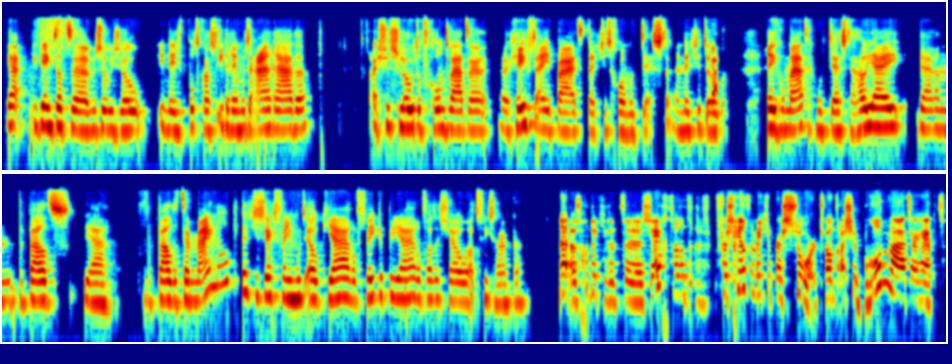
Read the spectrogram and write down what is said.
Ja, ik denk dat we sowieso in deze podcast iedereen moeten aanraden. Als je sloot of grondwater geeft aan je paard, dat je het gewoon moet testen. En dat je het ja. ook regelmatig moet testen. Hou jij daar een bepaald, ja, bepaalde termijn op? Dat je zegt van je moet elk jaar of twee keer per jaar? Of wat is jouw advies, Harmke? Nou, dat is goed dat je dat uh, zegt, want het verschilt een beetje per soort. Want als je bronwater hebt,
